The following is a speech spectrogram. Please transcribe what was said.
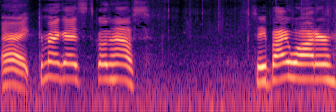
All right. Come on, guys. Let's go in the house. Say bye, water.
